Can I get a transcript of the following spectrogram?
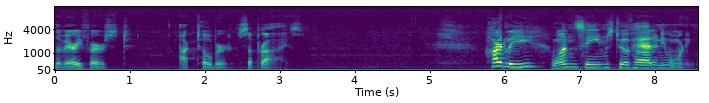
the very first October surprise. Hardly one seems to have had any warning,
